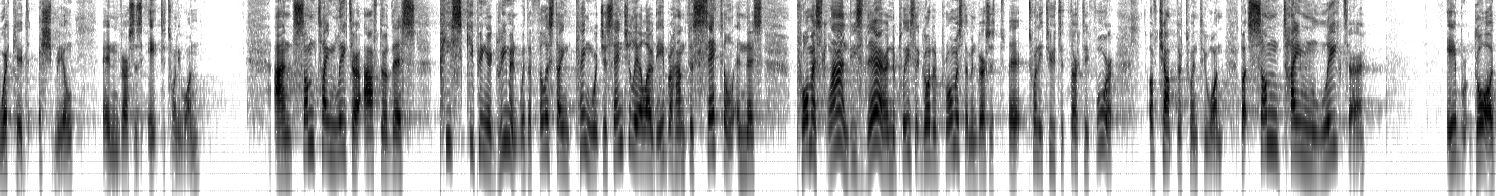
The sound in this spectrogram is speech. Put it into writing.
wicked Ishmael in verses 8 to 21. And sometime later, after this peacekeeping agreement with the Philistine king, which essentially allowed Abraham to settle in this promised land. He's there in the place that God had promised him in verses uh, 22 to 34 of chapter 21. But sometime later, God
